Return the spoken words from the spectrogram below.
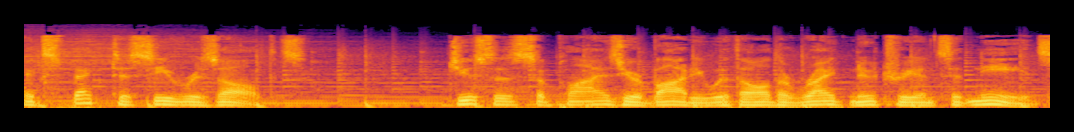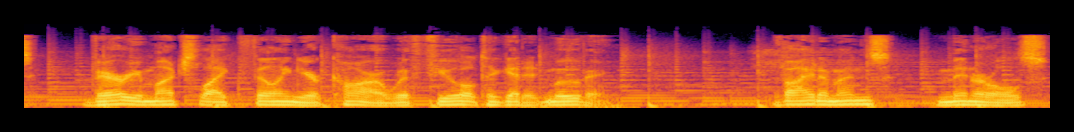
Expect to see results. Juices supplies your body with all the right nutrients it needs, very much like filling your car with fuel to get it moving. Vitamins, minerals,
